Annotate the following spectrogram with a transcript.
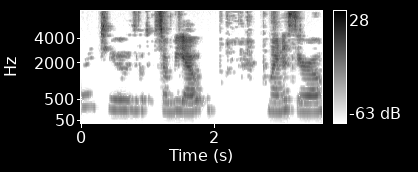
I2 is equal to, so V out minus 0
